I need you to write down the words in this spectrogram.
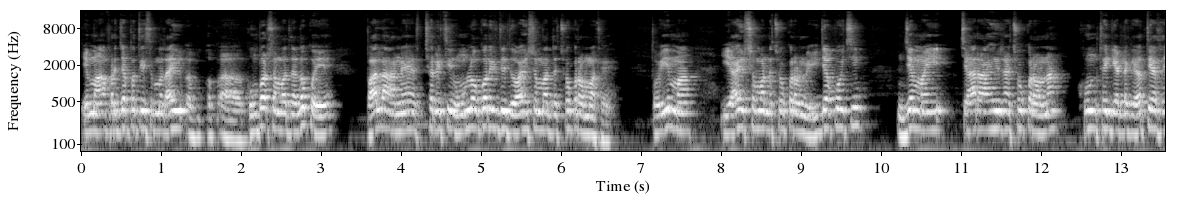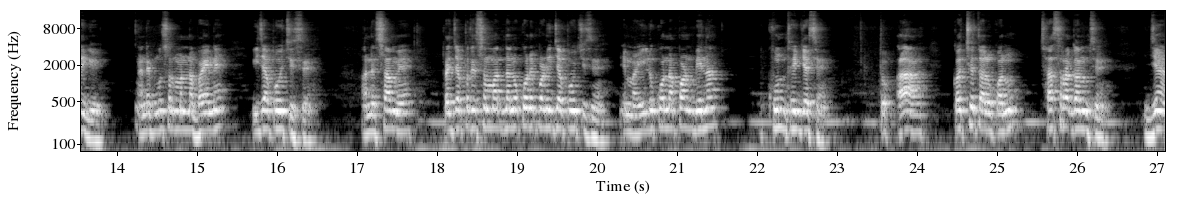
એમાં આ પ્રજાપતિ સમાજ, આયુ કુંભાર સમાજના લોકોએ ભાલા અને છરીથી હુમલો કરી દીધો આયુ સમાજના છોકરા માથે. તો એમાં એ સમાજના છોકરાઓને ઈજા પહોંચી. જેમાં એ ચાર આહિરના છોકરાઓના ખૂન થઈ ગયા એટલે કે હત્યા થઈ ગઈ. અને મુસલમાનના ભાઈને ઈજા પહોંચી છે. અને સામે પ્રજાપતિ સમાજના લોકોને પણ ઈજા પહોંચી છે. એમાં એ લોકોના પણ બેના ખૂન થઈ ગયા છે. તો આ કચ્છ તાલુકાનું છાસરા ગામ છે. જ્યાં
